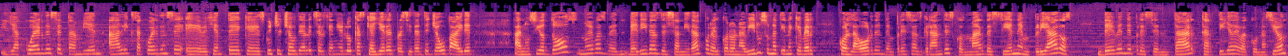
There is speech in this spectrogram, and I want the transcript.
Y acuérdese también, Alex, acuérdense, eh, gente que escucha el show de Alex El Genio Lucas, que ayer el presidente Joe Biden anunció dos nuevas medidas de sanidad por el coronavirus. Una tiene que ver con la orden de empresas grandes con más de 100 empleados. Deben de presentar cartilla de vacunación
